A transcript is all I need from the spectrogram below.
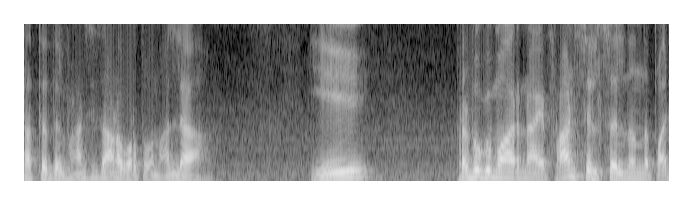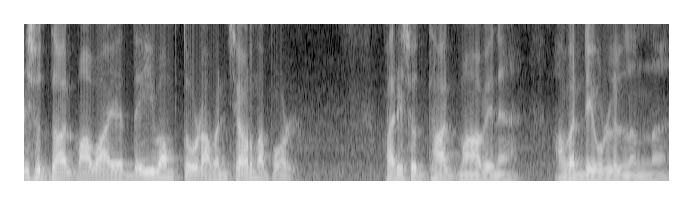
സത്യത്തിൽ ഫ്രാൻസിസ് ആണോ പുറത്തു വന്നത്? അല്ല. ഈ പ്രഭുകുമാരനായ ഫ്രാൻസിൽസിൽ നിന്ന് പരിശുദ്ധാത്മാവായ ദൈവത്തോട് അവൻ ചേർന്നപ്പോൾ പരിശുദ്ധാത്മാവിന് അവന്റെ ഉള്ളിൽ നിന്ന്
